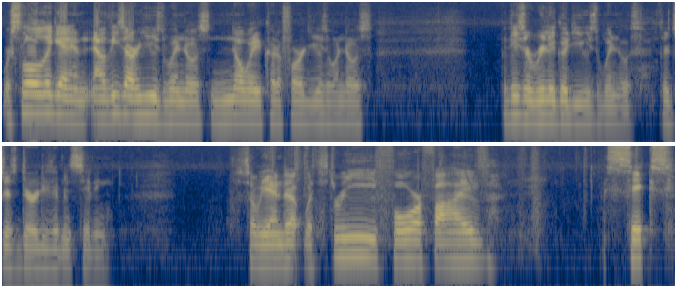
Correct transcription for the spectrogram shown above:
we're slowly getting, now these are used windows. Nobody could afford used windows. But these are really good used windows. They're just dirty, they've been sitting. So we ended up with three, four, five, six,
